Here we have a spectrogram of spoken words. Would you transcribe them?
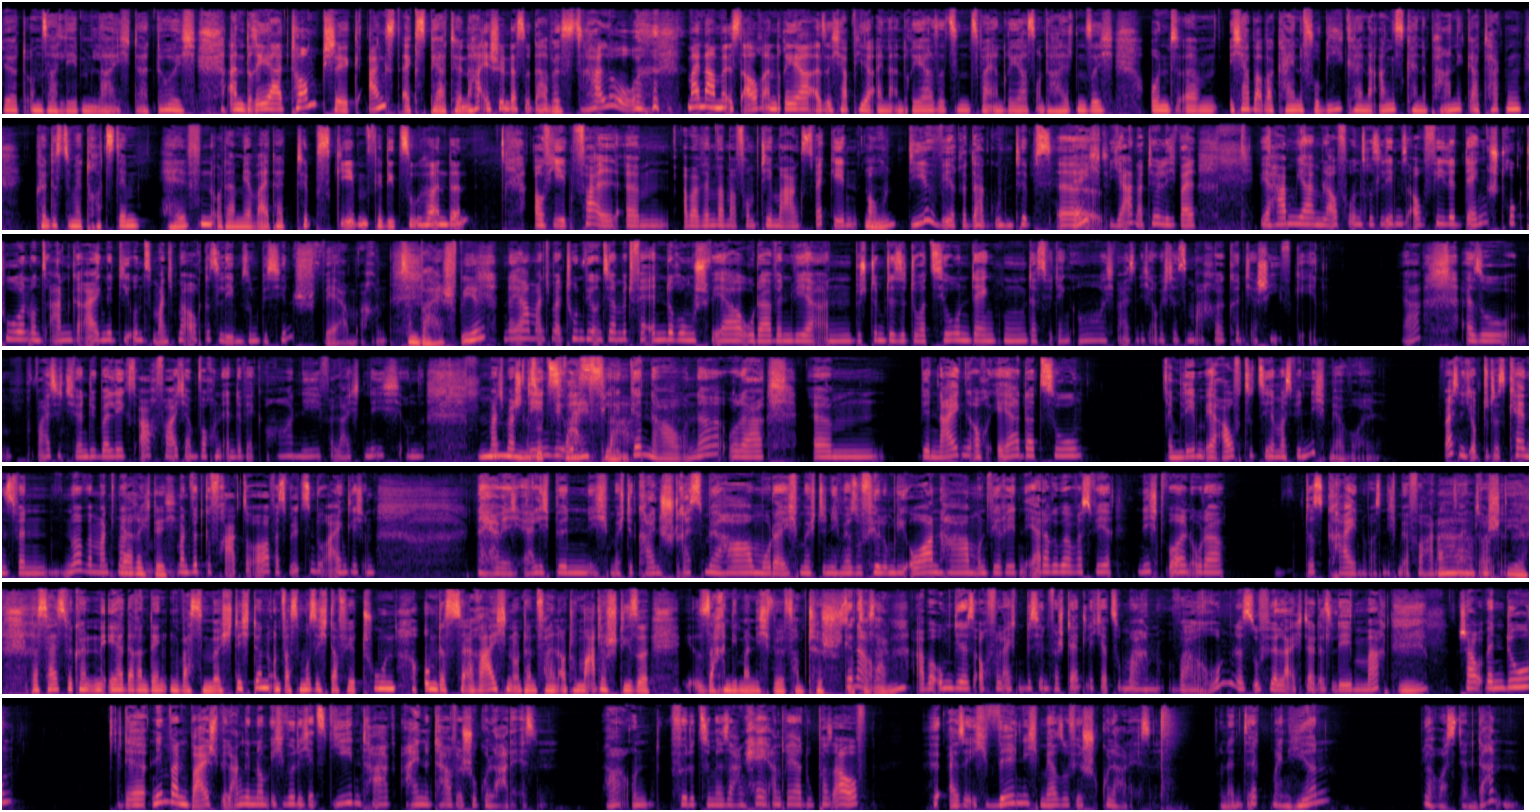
wird unser Leben leichter durch. Andrea Tomczyk, Angstexpertin. Hi, schön, dass du da bist. Hallo. Mein Name ist auch Andrea. Also ich habe hier eine Andrea sitzen, zwei Andreas unterhalten sich. Und ähm, ich habe aber keine Phobie, keine Angst, keine Panikattacken. Könntest du mir trotzdem helfen oder mir weiter Tipps geben für die Zuhörenden? Auf jeden Fall. Ähm, aber wenn wir mal vom Thema Angst weggehen, mhm. auch dir wäre da guten Tipps. Äh, Echt? Ja, natürlich, weil wir haben ja im Laufe unseres Lebens auch viele Denkstrukturen uns angeeignet, die uns manchmal auch das Leben so ein bisschen schwer machen. Zum Beispiel? Naja, manchmal tun wir uns ja mit Veränderungen schwer oder wenn wir an bestimmte Situationen denken, dass wir denken, oh, ich weiß nicht, ob ich das mache, könnte ja schief gehen. Ja, also weiß ich nicht, wenn du überlegst, ach, fahre ich am Wochenende weg, oh nee, vielleicht nicht. Und mm, manchmal stehen so wir uns genau, ne? Oder ähm, wir neigen auch eher dazu, im Leben eher aufzuzählen, was wir nicht mehr wollen. Ich weiß nicht, ob du das kennst, wenn, ne, wenn manchmal ja, richtig. man wird gefragt, so, oh, was willst denn du eigentlich? Und naja, wenn ich ehrlich bin, ich möchte keinen Stress mehr haben oder ich möchte nicht mehr so viel um die Ohren haben und wir reden eher darüber, was wir nicht wollen oder das Kein, was nicht mehr vorhanden ah, sein sollte. Verstehe. Das heißt, wir könnten eher daran denken, was möchte ich denn und was muss ich dafür tun, um das zu erreichen und dann fallen automatisch diese Sachen, die man nicht will, vom Tisch genau. sozusagen. Aber um dir das auch vielleicht ein bisschen verständlicher zu machen, warum das so viel leichter das Leben macht, mhm. schau, wenn du der, nehmen wir ein Beispiel. Angenommen, ich würde jetzt jeden Tag eine Tafel Schokolade essen. Ja, und würde zu mir sagen, hey Andrea, du pass auf. Also ich will nicht mehr so viel Schokolade essen. Und dann sagt mein Hirn, ja, was denn dann?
